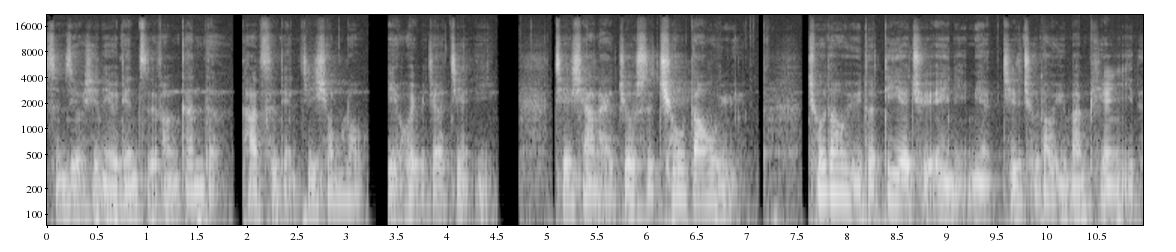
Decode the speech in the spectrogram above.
甚至有些人有点脂肪肝的，他吃点鸡胸肉也会比较建议。接下来就是秋刀鱼。秋刀鱼的 DHA 里面，其实秋刀鱼蛮便宜的，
